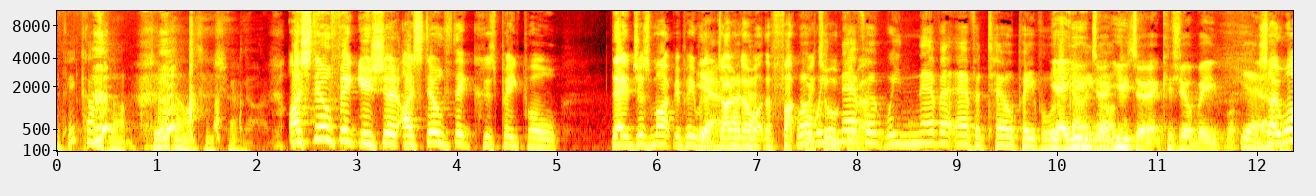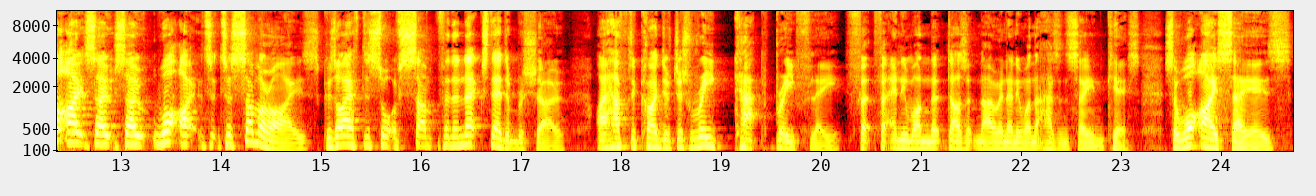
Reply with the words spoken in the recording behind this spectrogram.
If it comes up, do a dancing show. I still think you should. I still think because people, there just might be people Yeah. that don't know Okay. what the fuck well, we're we talking never, about. we never ever tell people. What's yeah, you going do on. it. You do it because you'll be. Yeah. So what I so so what I to, to summarise because I have to sort of sum for the next Edinburgh show. I have to kind of just recap briefly for, for anyone that doesn't know and anyone that hasn't seen Kiss. So what I say is,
